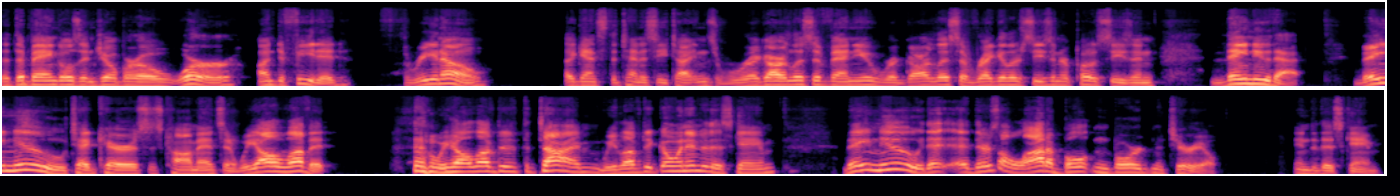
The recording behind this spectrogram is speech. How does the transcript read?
that the Bengals and Joe Burrow were undefeated, 3 0 against the Tennessee Titans, regardless of venue, regardless of regular season or postseason. They knew that. They knew Ted Karras's comments, and we all love it. we all loved it at the time. We loved it going into this game. They knew that uh, there's a lot of bulletin board material into this game.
